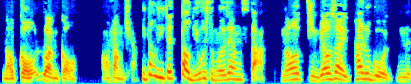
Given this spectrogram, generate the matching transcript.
然后勾乱勾。然后放枪，你到底在到底为什么这样子打？然后锦标赛，他如果嗯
